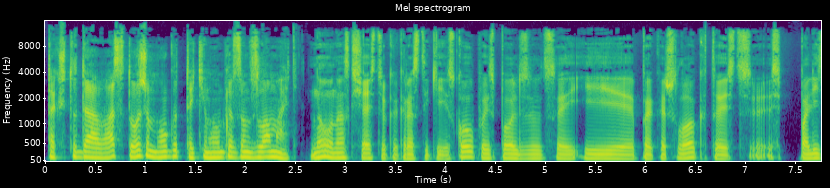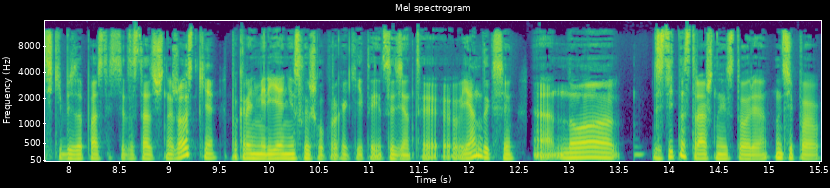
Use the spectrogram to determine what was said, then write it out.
Так что да, вас тоже могут таким образом взломать. Но у нас, к счастью, как раз таки и скопы используются, и package то есть э, политики безопасности достаточно жесткие. По крайней мере, я не слышал про какие-то инциденты в Яндексе. А, но действительно страшная история. Ну, типа,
